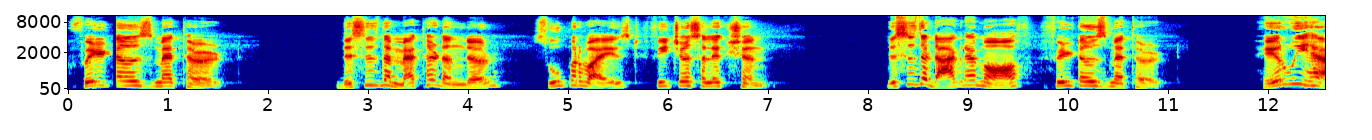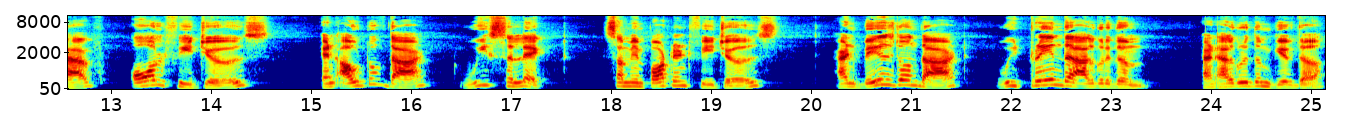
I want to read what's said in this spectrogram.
filters method. This is the method under supervised feature selection. This is the diagram of filters method. Here we have all features and out of that we select some important features and based on that we train the algorithm and algorithm give the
